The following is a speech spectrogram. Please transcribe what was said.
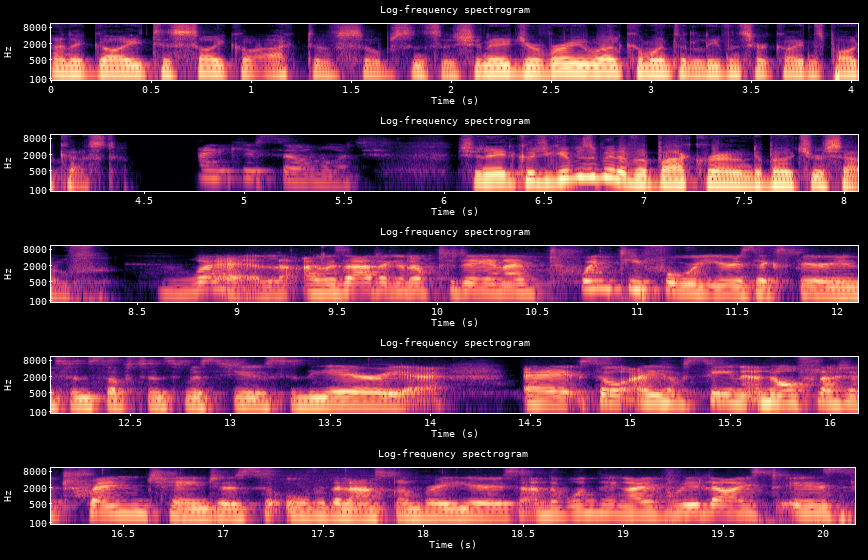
and A Guide to Psychoactive Substances. Sinead, you're very welcome onto the Leaving Cert Guidance podcast. Thank you so much. Sinead, could you give us a bit of a background about yourself? Well, I was adding it up today and I have 24 years experience in substance misuse in the area. Uh, so I have seen an awful lot of trend changes over the last number of years. And the one thing I've realized is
